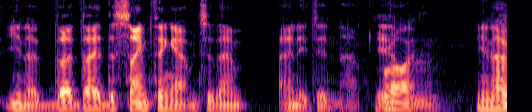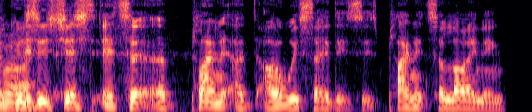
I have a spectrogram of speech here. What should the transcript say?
you know, they, they had the same thing happen to them, and it didn't happen. Yeah. Right. Mm. You know, because it's it's, just it's a, a planet. I always say this: it's planets aligning.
